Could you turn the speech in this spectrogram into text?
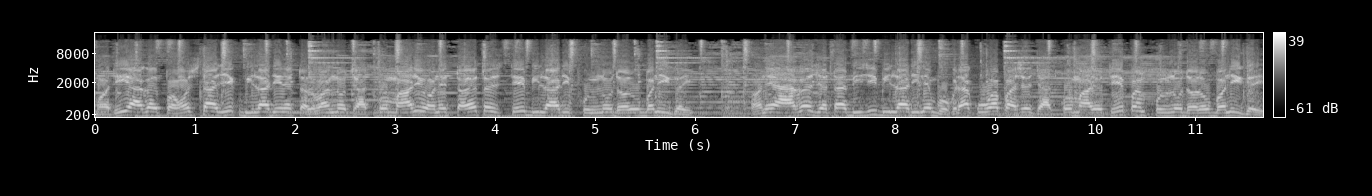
મઢી આગળ પહોંચતા જ એક બિલાડીને તલવારનો ઝાટકો માર્યો અને તરત જ તે બિલાડી ફૂલનો દરો બની ગઈ. અને આગળ જતા બીજી બિલાડીને બોગડા કુવા પાસે ઝાટકો માર્યો. તે પણ ફૂલનો દરો બની ગઈ.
